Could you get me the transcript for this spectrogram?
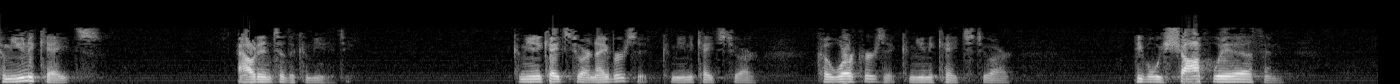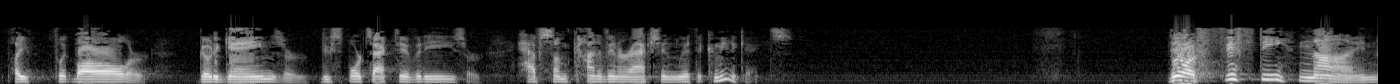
Communicates out into the community. It communicates to our neighbors, it communicates to our coworkers, it communicates to our people we shop with and play football or go to games or do sports activities or have some kind of interaction with, it communicates. There are 59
